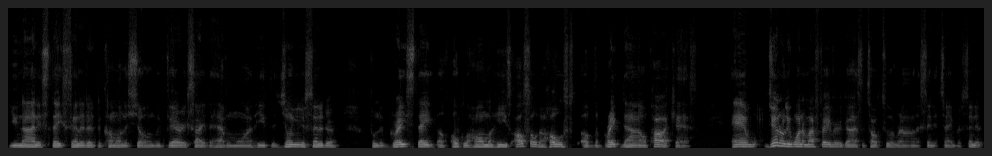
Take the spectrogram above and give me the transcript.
United States Senator to come on the show, and we're very excited to have him on. He's the junior senator from the great state of Oklahoma. He's also the host of the Breakdown podcast, and generally one of my favorite guys to talk to around the Senate chamber. Senator,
